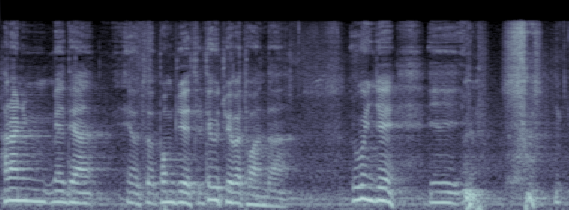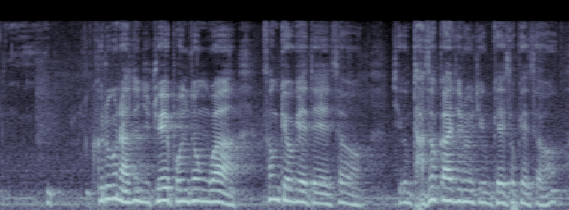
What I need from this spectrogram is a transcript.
하나님에 대하여서 범죄했을 때 그 죄가 더한다. 그리고 이제 이 그러고 나서 이제 죄의 본성과 성격에 대해서 지금 다섯 가지로 지금 계속해서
